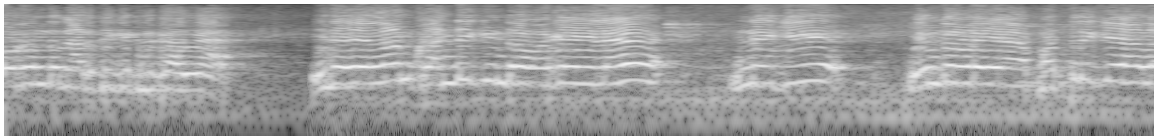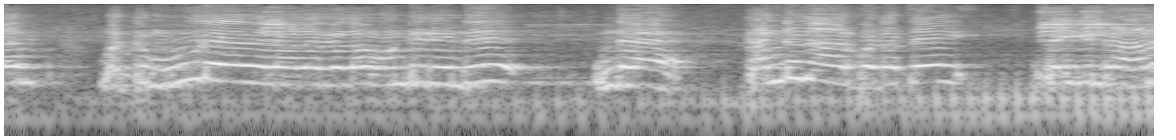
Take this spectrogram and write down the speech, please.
தொடர்ந்து நடத்திக்கிட்டு இருக்காங்க. இதையெல்லாம் கண்டிக்கின்ற வகையில இன்னைக்கு எங்களுடைய பத்திரிகையாளர் மற்றும் ஊடகவியலாளர்கள் கண்டன ஆர்ப்பாட்டத்தை செய்கின்ற அளவு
